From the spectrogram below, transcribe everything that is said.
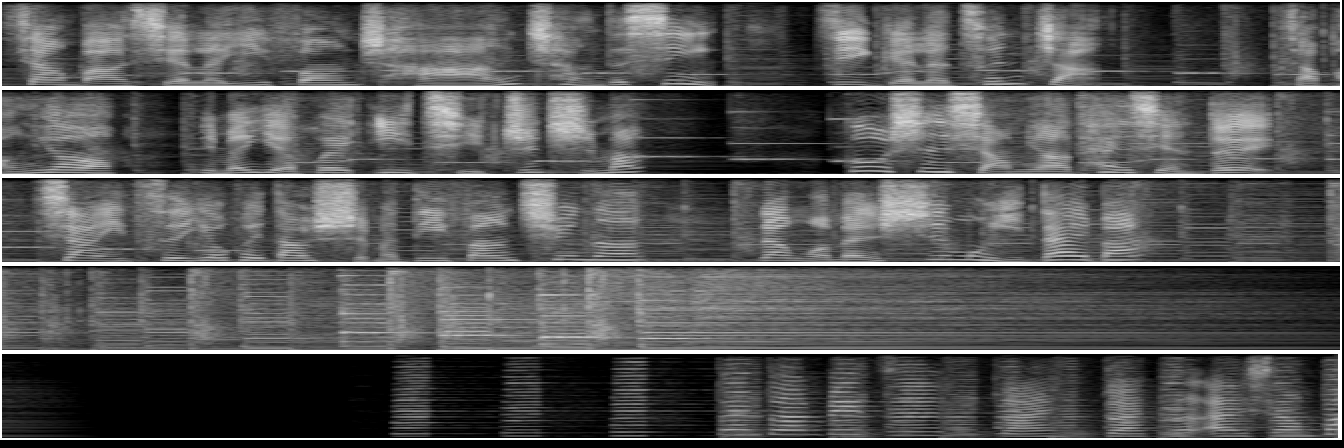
向宝写了一封长长的信，寄给了村长。小朋友，你们也会一起支持吗？故事小苗探险队下一次又会到什么地方去呢？让我们拭目以待吧。短短鼻子，短短可爱象宝，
